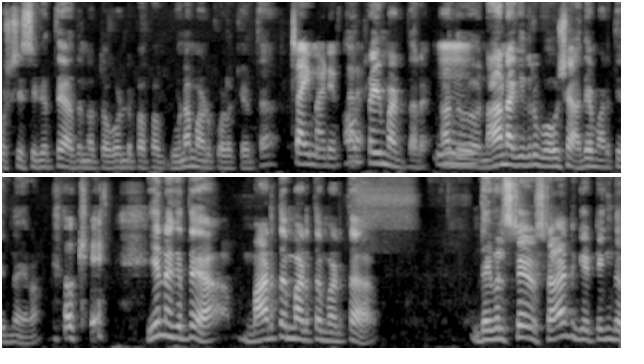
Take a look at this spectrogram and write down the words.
ಔಷಧಿ ಸಿಗುತ್ತೆ ಅದನ್ನ ತಗೊಂಡು ಪಾಪ ಗುಣ ಮಾಡ್ಕೊಳಕ್ಕೆ ಅಂತ ಟ್ರೈ ಮಾಡಿರ್ತಾರೆ. ಟ್ರೈ ಮಾಡ್ತಾರೆ. ಅದು ನಾನಾಗಿದ್ರು ಬಹುಶಃ ಅದೇ ಮಾಡ್ತಿದ್ನ ಏನೋ. ಓಕೆ ಏನಾಗುತ್ತೆ ಮಾಡ್ತಾ ಮಾಡ್ತಾ ಮಾಡ್ತಾ they will stay start getting the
